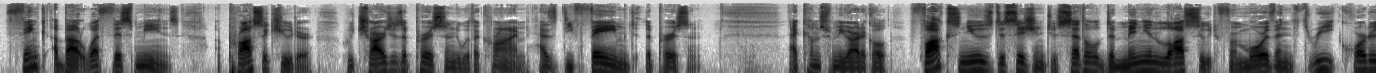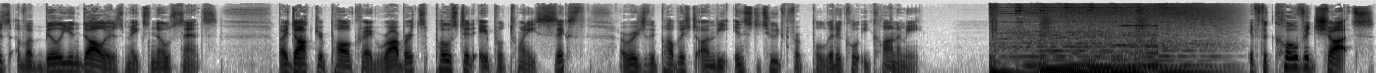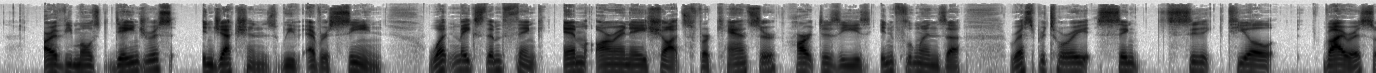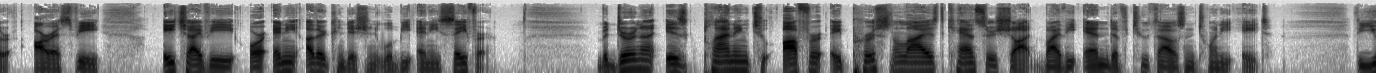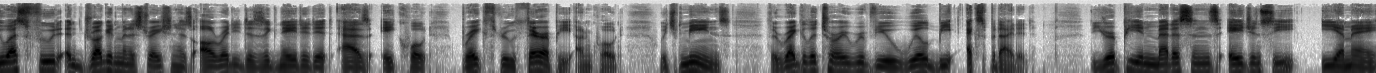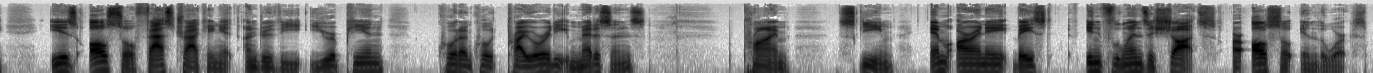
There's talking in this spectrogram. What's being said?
Think about what this means. A prosecutor who charges a person with a crime has defamed the person. That comes from the article Fox News decision to settle Dominion lawsuit for more than three quarters of a billion dollars makes no sense. By Dr. Paul Craig Roberts, posted April 26th, originally published on the Institute for Political Economy. If the COVID shots are the most dangerous injections we've ever seen, what makes them think mRNA shots for cancer, heart disease, influenza, respiratory sync syncytial virus, or RSV, HIV, or any other condition will be any safer. Moderna is planning to offer a personalized cancer shot by the end of 2028. The U.S. Food and Drug Administration has already designated it as a quote, breakthrough therapy, unquote, which means the regulatory review will be expedited. The European Medicines Agency, EMA, is also fast tracking it under the European quote unquote priority medicines prime scheme. mRNA based influenza shots are also in the works.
